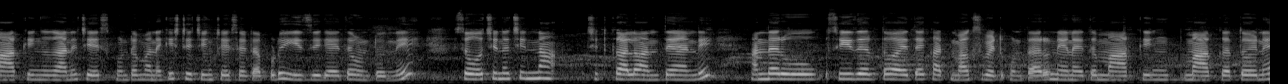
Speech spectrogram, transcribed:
మార్కింగ్ కానీ చేసుకుంటే మనకి స్టిచ్చింగ్ చేసేటప్పుడు ఈజీగా అయితే ఉంటుంది. సో చిన్న చిన్న చిట్కాలు అంతే అండి. అందరూ సీజర్తో అయితే కట్ మార్క్స్ పెట్టుకుంటారు. నేనైతే మార్కింగ్ మార్కర్తోనే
